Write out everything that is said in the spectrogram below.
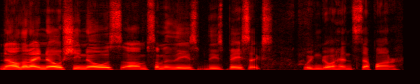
now that I know she knows um, some of these, these basics, we can go ahead and step on her.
